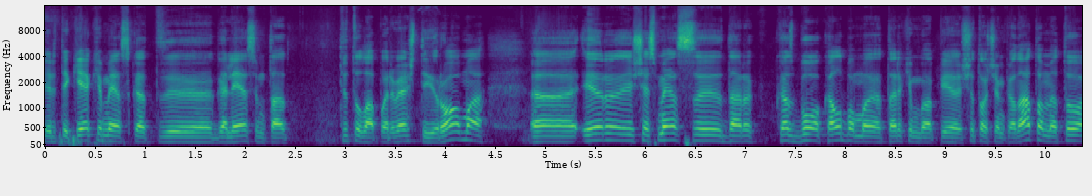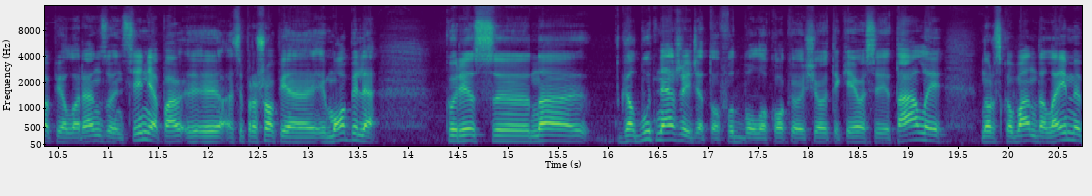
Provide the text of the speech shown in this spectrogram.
ir tikėkime, kad e, galėsim tą titulą parvežti į Romą. E, ir iš esmės dar kas buvo kalbama, tarkim, apie šito čempionato metu, apie Lorenzo Insinę, e, atsiprašau, apie Immobilę, kuris, na, galbūt nežaidžia to futbolo, kokio iš jo tikėjosi italai, nors komanda laimi,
